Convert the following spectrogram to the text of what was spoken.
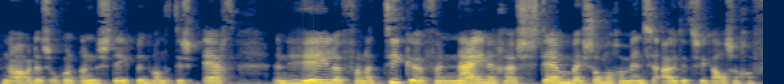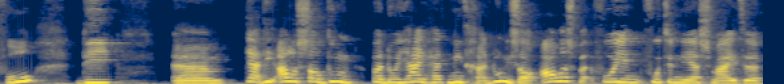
nou dat is ook een understatement, want het is echt een hele fanatieke, venijnige stem. Bij sommige mensen uit het zich als een gevoel die, ehm, ja, die alles zal doen waardoor jij het niet gaat doen. Die zal alles voor je voeten neersmijten,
